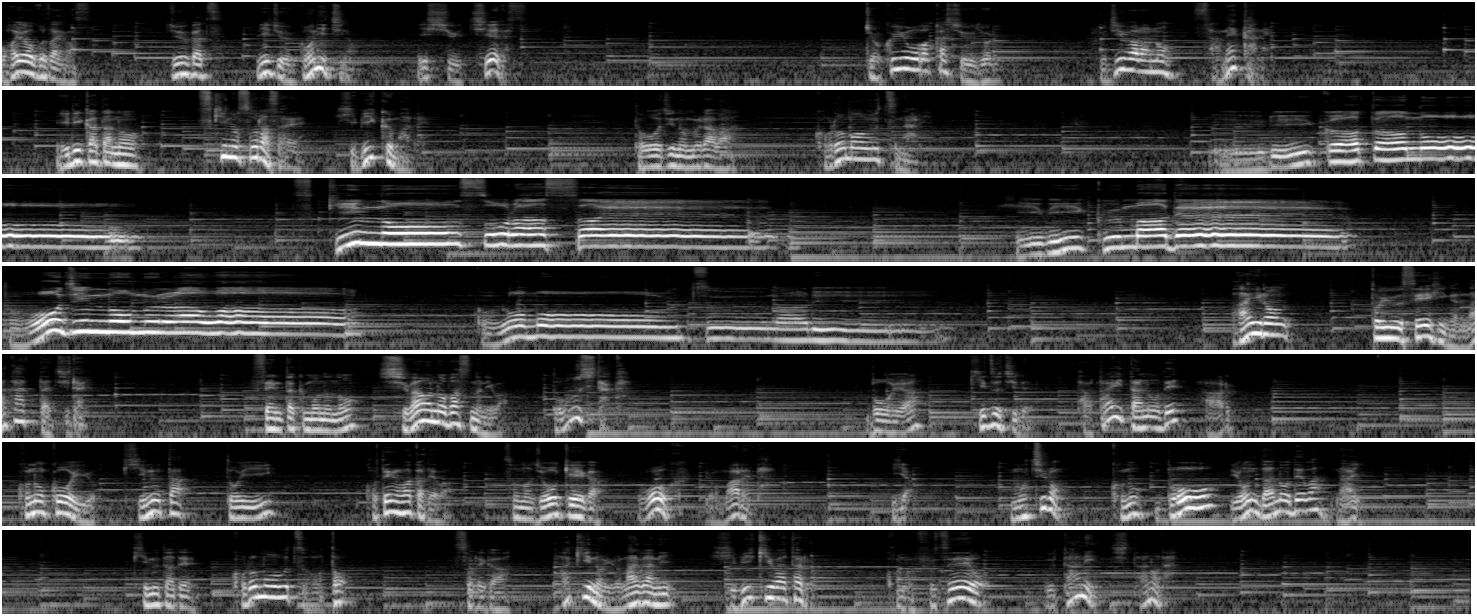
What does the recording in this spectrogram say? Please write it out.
おはようございます。10月25日の一首一会です。玉葉和歌集より藤原の実金入り方の月の空さえ響くまで。当時の村は衣打つなりり方の月の空さえ響くまで当時の村は衣打つなり。アイロンという製品がなかった時代。洗濯物のシワを伸ばすのにはどうしたか。棒や木槌で叩いたのである。この行為を「絹田」と言い古典和歌ではその情景が多く読まれた。いやもちろんこの棒を読んだのではない。絹田で衣を打つ音。それが秋の夜長に響き渡る。この風情を歌にしたのだ。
